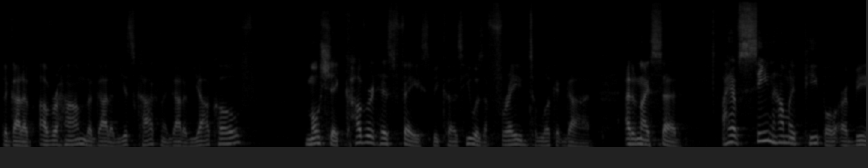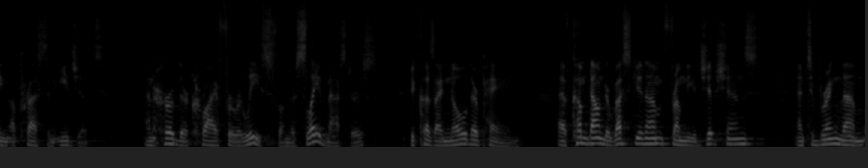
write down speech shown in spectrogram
the God of Abraham, the God of Yitzchak, and the God of Yaakov. Moshe covered his face because he was afraid to look at God. Adonai said, I have seen how my people are being oppressed in Egypt and heard their cry for release from their slave masters because I know their pain. I have come down to rescue them from the Egyptians and to bring them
